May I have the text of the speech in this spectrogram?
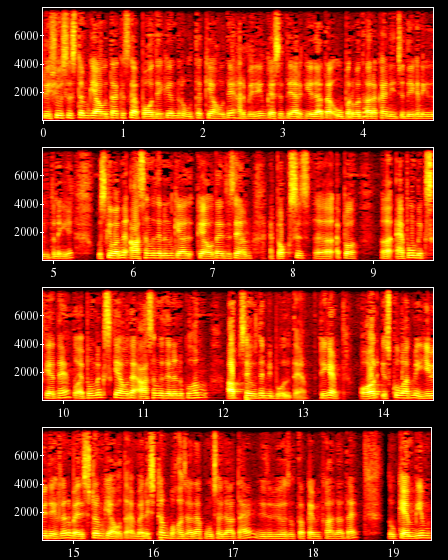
टिश्यू सिस्टम क्या होता है, किसका, पौधे के अंदर ऊतक क्या होते हैं हर्बेरियम कैसे तैयार किया जाता है, ऊपर बता रखा है, नीचे देखने की ज़रूरत नहीं है। उसके बाद में आसंग जनन क्या क्या होता है, जैसे हम एपोक्सिस एपोमिक्स कहते हैं। तो एपोमिक्स क्या होता है? आसंग जनन को हम अब संयोजन भी बोलते हैं, ठीक है? और इसको बाद में ये भी देख लेना, मेरिस्टम क्या होता है? मेरिस्टम बहुत ज़्यादा पूछा जाता है, जिसे विभोजकता का भी कहा जाता है। तो कैम्बियम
